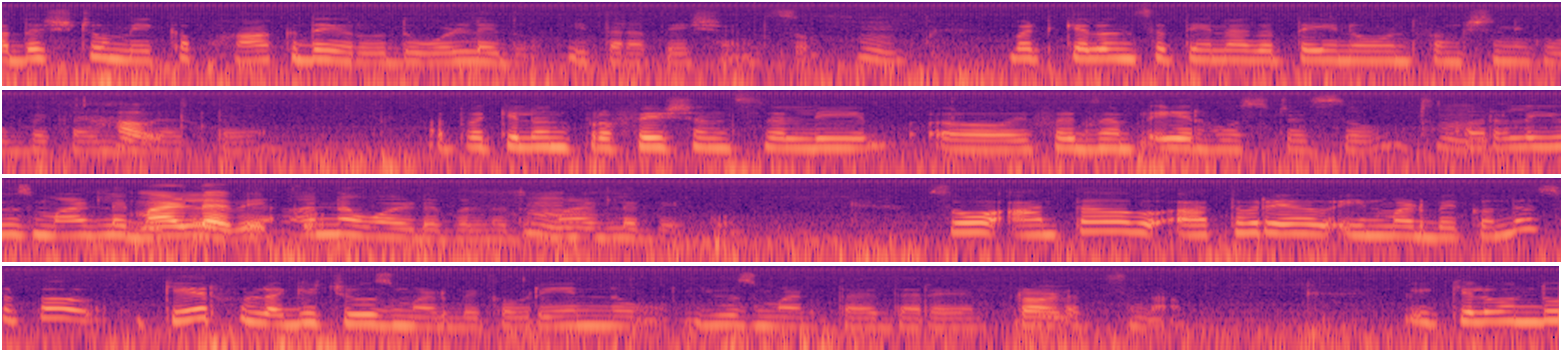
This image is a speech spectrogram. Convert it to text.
ಆದಷ್ಟು ಮೇಕಪ್ ಹಾಕದೇ ಇರೋದು ಒಳ್ಳೆಯದು ಈ ಥರ ಪೇಷಂಟ್ಸು. ಬಟ್ ಕೆಲವೊಂದು ಸತಿ ಏನಾಗುತ್ತೆ ಏನೋ ಒಂದು ಫಂಕ್ಷನಿಗೆ ಹೋಗ್ಬೇಕಾಗಿರುತ್ತೆ. ಅಥವಾ ಕೆಲವೊಂದು ಪ್ರೊಫೆಷನ್ಸ್ನಲ್ಲಿ ಫಾರ್ ಎಕ್ಸಾಂಪಲ್ ಏರ್ ಹೋಸ್ಟೆಸ್ಸು ಅವರೆಲ್ಲ ಯೂಸ್ ಮಾಡಲೇಬೇಕು. ಅನ್ಅವಾಯ್ಡೇಬಲ್ ಅನ್ಅವಾಯ್ಡಬಲ್ ಅದು ಮಾಡಲೇಬೇಕು. ಸೊ ಅಂತ ಅಥವ್ರೆ ಏನು ಮಾಡಬೇಕು ಅಂದರೆ ಸ್ವಲ್ಪ ಕೇರ್ಫುಲ್ಲಾಗಿ ಚೂಸ್ ಮಾಡಬೇಕು ಅವ್ರು ಏನು ಯೂಸ್ ಮಾಡ್ತಾ ಇದ್ದಾರೆ ಪ್ರಾಡಕ್ಟ್ಸ್ನ ಈ ಕೆಲವೊಂದು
